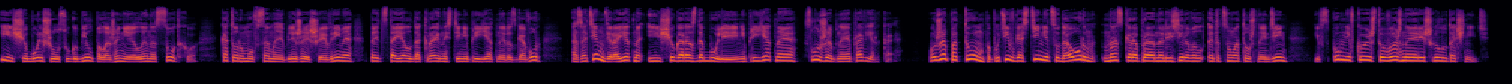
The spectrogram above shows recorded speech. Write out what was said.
и еще больше усугубил положение Лена Сотхо, которому в самое ближайшее время предстоял до крайности неприятный разговор, а затем, вероятно, и еще гораздо более неприятная служебная проверка. Уже потом, по пути в гостиницу, Даурн наскоро проанализировал этот суматошный день и, вспомнив кое-что важное, решил уточнить.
